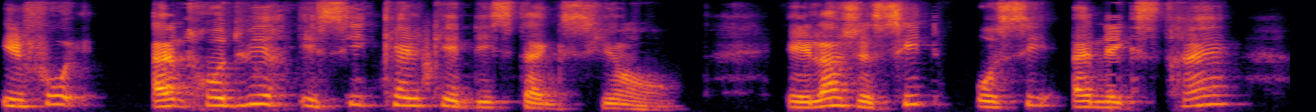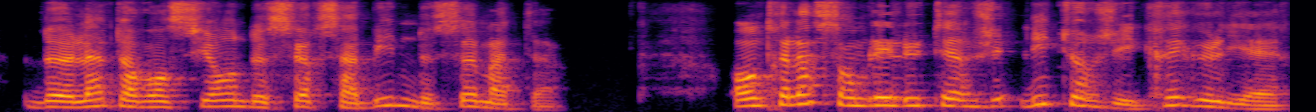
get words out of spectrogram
Il faut introduire ici quelques distinctions. Et là, je cite aussi un extrait de l'intervention de Sœur Sabine de ce matin. Entre l'assemblée liturgique régulière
